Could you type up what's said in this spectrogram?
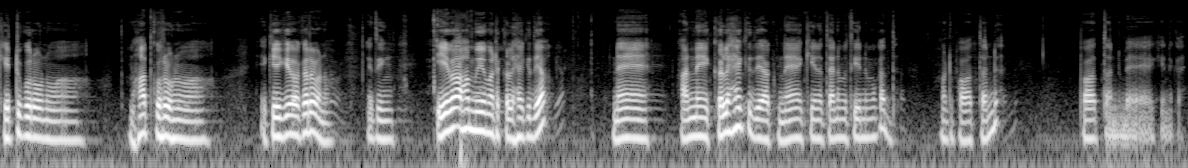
කෙට්ටු කොරෝනවා මහත් කොරෝනවා එක එකව කරවනවා. ඉතින් ඒවා හමුවේ මට කළ හැකි දෙයක් නෑ. අන්න ඒ කළ හැකි දෙයක් නෑ කියන තැනම තියෙන මොකක්ද මට පවත්තන්ඩ පවත්තන්ට බෑ කියනකයි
